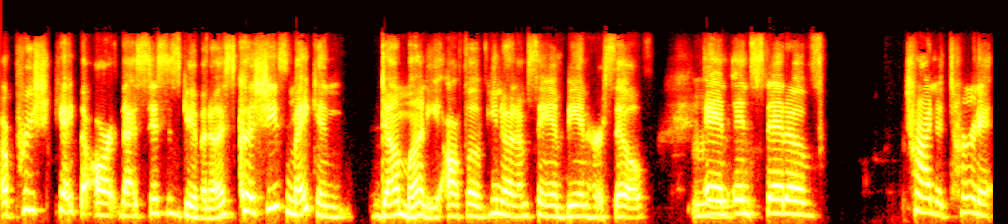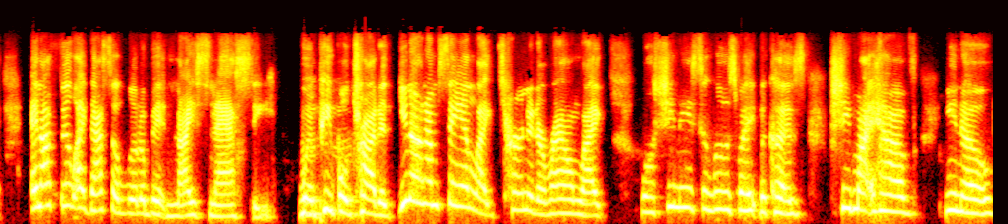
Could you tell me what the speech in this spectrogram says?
appreciate the art that sis is giving us because she's making dumb money off of, you know what I'm saying, being herself. Mm-hmm. And instead of trying to turn it, and I feel like that's a little bit nice, nasty when mm-hmm. people try to, you know what I'm saying? Like turn it around, like, well, she needs to lose weight because she might have, you know,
